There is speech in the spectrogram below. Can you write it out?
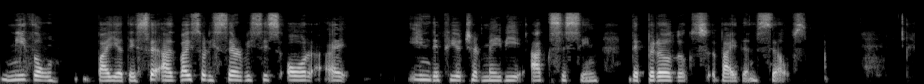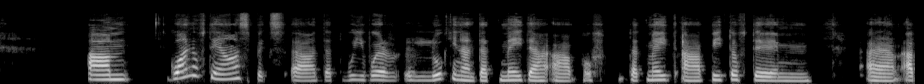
middle, via the advisory services, or uh, in the future, maybe accessing the products by themselves. Um, one of the aspects uh, that we were looking at that made a, that made a bit of the um, uh,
